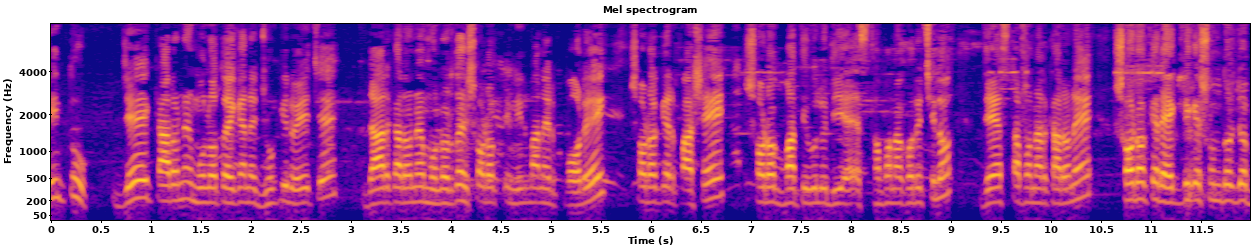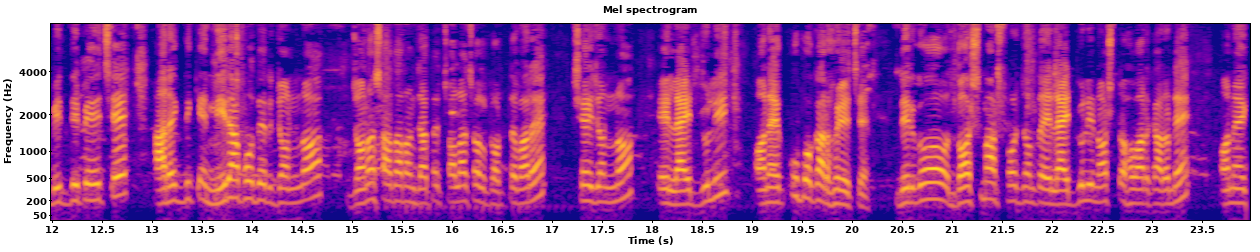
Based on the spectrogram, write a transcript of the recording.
কিন্তু যে কারণে মূলত এখানে ঝুঁকি রয়েছে যার কারণে মূলত এই সড়কটি নির্মাণের পরে সড়কের পাশে সড়ক বাতিগুলো দিয়ে স্থাপনা করেছিল। যে স্থাপনার কারণে সড়কের একদিকে সৌন্দর্য বৃদ্ধি পেয়েছে আরেকদিকে নিরাপদের জন্য জনসাধারণ যাতে চলাচল করতে পারে সেই জন্য এই লাইটগুলি অনেক উপকার হয়েছে। দীর্ঘ দশ মাস পর্যন্ত এই লাইটগুলি নষ্ট হওয়ার কারণে অনেক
